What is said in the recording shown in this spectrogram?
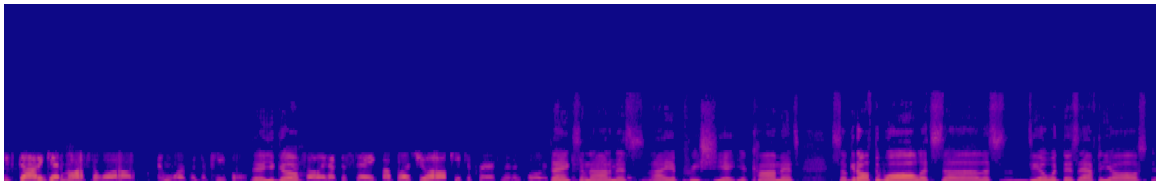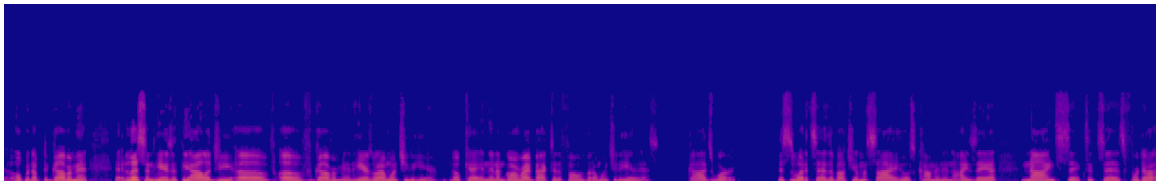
he's got to get Wow. off the wall and work with the people. There you go. That's all I have to say. God bless you all. Keep the prayers moving forward. Thanks, Anonymous. I appreciate your comments. So get off the wall. Let's uh, let's deal with this after y'all open up the government. Uh, Listen, here's a theology of of government. Here's what I want you to hear. Okay, and then I'm going right back to the phones, but I want you to hear this. God's word. This is what it says about your Messiah who is coming in Isaiah 9 6. It says, For to,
